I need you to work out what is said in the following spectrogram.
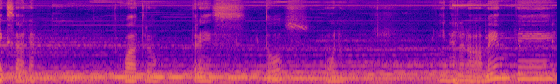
Exhala. 4, 3, 2, 1. Inhala nuevamente.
